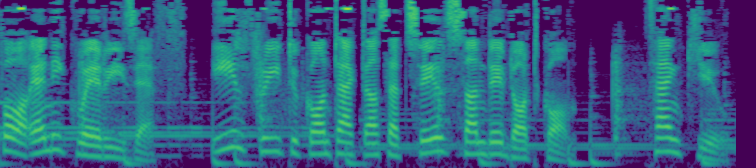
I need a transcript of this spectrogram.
For any queries feel free to contact us at salessunday.com. Thank you.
